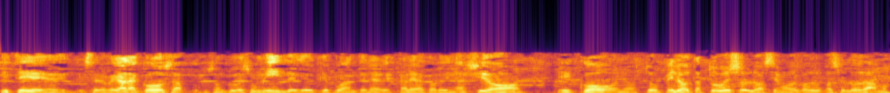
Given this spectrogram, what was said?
este, se les regala cosas, porque son clubes humildes, que, que puedan tener escalera de coordinación, eh, conos, todo, pelotas, todo eso lo hacemos de paso a paso, lo damos.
